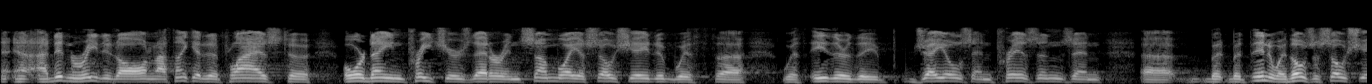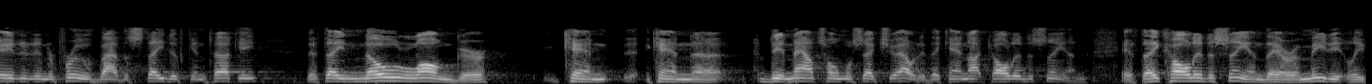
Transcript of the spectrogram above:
I didn't read it all, and I think it applies to ordained preachers that are in some way associated with uh, with either the jails and prisons and uh, but but anyway, those associated and approved by the state of Kentucky that they no longer can can uh, denounce homosexuality. They cannot call it a sin. If they call it a sin, they are immediately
